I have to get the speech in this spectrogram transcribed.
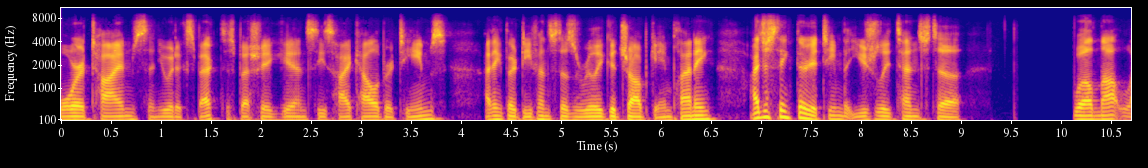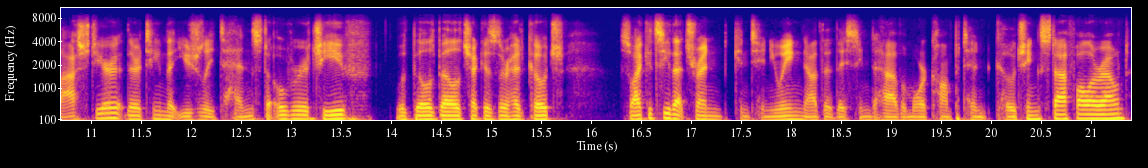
more times than you would expect, especially against these high caliber teams. I think their defense does a really good job game planning. I just think they're a team that usually tends to, well, not last year. They're a team that usually tends to overachieve with Bill Belichick as their head coach. So I could see that trend continuing now that they seem to have a more competent coaching staff all around.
